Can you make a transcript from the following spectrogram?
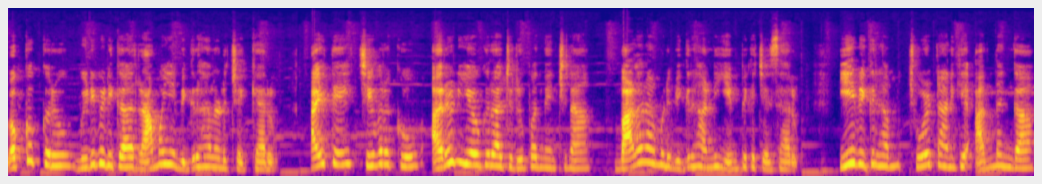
ఒక్కొక్కరు విడివిడిగా రామయ్య విగ్రహాలను చెక్కారు. అయితే చివరకు అరుణ్ యోగరాజు రూపొందించిన బాలరాముడి విగ్రహాన్ని ఎంపిక చేశారు. ఈ విగ్రహం చూడటానికి అందంగా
